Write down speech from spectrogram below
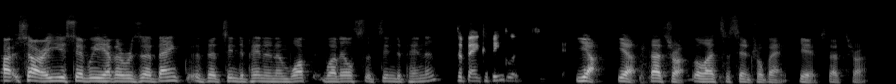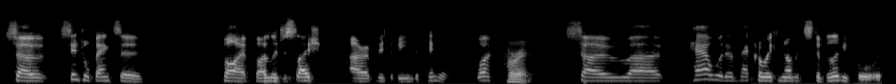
Uh, sorry, you said we have a reserve bank that's independent, and what what else that's independent? The Bank of England is independent. Yeah, yeah, that's right. Well, that's a central bank. Yes, that's right. So central banks are, by by legislation, are meant to be independent. What? Correct. So uh, how would a macroeconomic stability board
